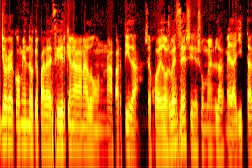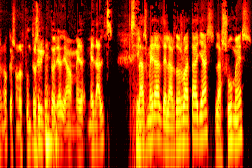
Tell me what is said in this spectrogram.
Yo recomiendo que para decidir quién ha ganado una partida se juegue dos veces y se sumen las medallitas, ¿no? que son los puntos de victoria, se llaman med- medals. Sí. Las medals de las dos batallas las sumes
